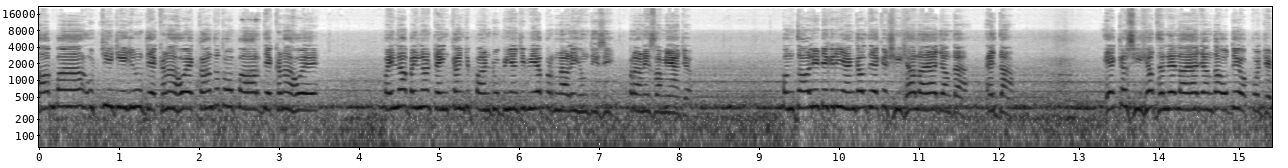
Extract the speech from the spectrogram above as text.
ਆਪਾਂ ਉੱਚੀ ਚੀਜ਼ ਨੂੰ ਦੇਖਣਾ ਹੋਏ, ਕੰਧ ਤੋਂ ਪਾਰ ਦੇਖਣਾ ਹੋਏ ਪਹਿਲਾਂ ਪਹਿਲਾਂ ਟੈਂਕਾਂ 'ਚ ਪਣਡੁੱਬੀਆਂ 'ਚ ਵੀ ਇਹ ਪ੍ਰਣਾਲੀ ਹੁੰਦੀ ਸੀ ਪੁਰਾਣੇ ਸਮਿਆਂ 'ਚ। 45 ਡਿਗਰੀ ਐਂਗਲ ਦੇ ਇੱਕ ਸ਼ੀਸ਼ਾ ਲਾਇਆ ਜਾਂਦਾ ਐਦਾਂ ਇੱਕ ਸ਼ੀਸ਼ਾ ਥੱਲੇ ਲਾਇਆ ਜਾਂਦਾ, ਉਹਦੇ ਆਪੋਜ਼ਿਟ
